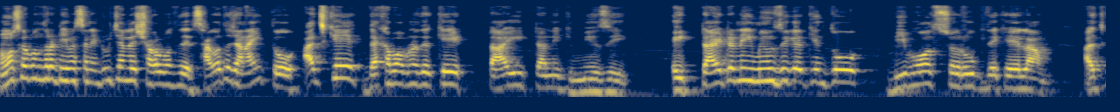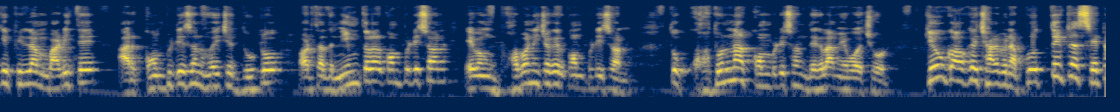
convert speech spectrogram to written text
নমস্কার বন্ধুরা, টিএমএস ইউটিউব চ্যানেলের সকল বন্ধুদের স্বাগত জানাই। তো আজকে দেখাবো আপনাদেরকে টাইটানিক মিউজিক এই টাইটানিক মিউজিকের কিন্তু বিভৎস রূপ দেখে এলাম। আজকে ফিরলাম বাড়িতে, আর কম্পিটিশন হয়েছে দুটো, অর্থাৎ নিমতলার কম্পিটিশন এবং ভবানী চকের কম্পিটিশন তো খতরনাক কম্পিটিশন দেখলাম এবছর। কেউ কাউকে ছাড়বে না। প্রত্যেকটা সেট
